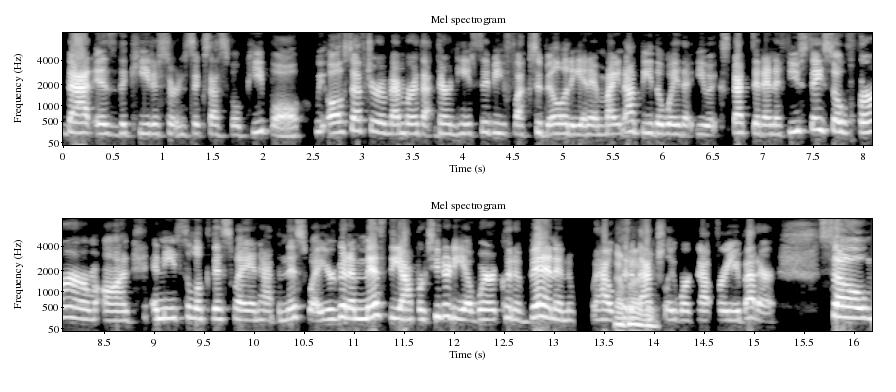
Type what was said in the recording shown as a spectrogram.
that is the key to certain successful people. We also have to remember that there needs to be flexibility and it might not be the way that you expected. And if you stay so firm on it needs to look this way and happen this way, you're going to miss the opportunity of where it could have been and how it could have actually worked out for you better. So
